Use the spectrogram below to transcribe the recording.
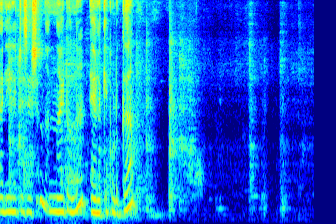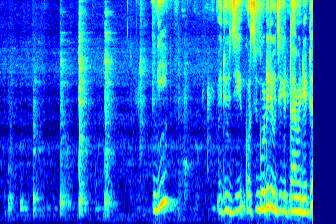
മല്ലിയിലിട്ട ശേഷം നന്നായിട്ടൊന്ന് ഇളക്കി കൊടുക്കുക. ഇനി രുചി കുറച്ചും കൂടി രുചി കിട്ടാൻ വേണ്ടിയിട്ട്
